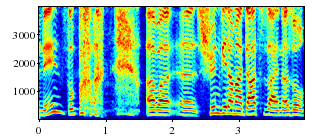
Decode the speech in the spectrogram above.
Nee, super. Aber äh, schön wieder mal da zu sein. Also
